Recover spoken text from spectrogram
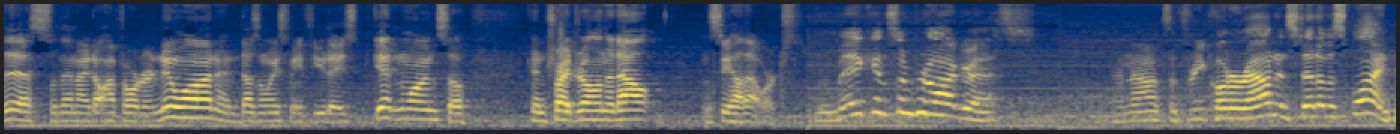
this so then I don't have to order a new one and it doesn't waste me a few days getting one. So can try drilling it out and see how that works. We're making some progress. And now it's a three quarter round instead of a spline.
